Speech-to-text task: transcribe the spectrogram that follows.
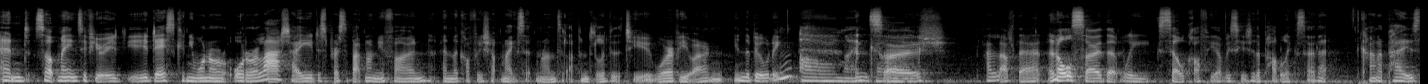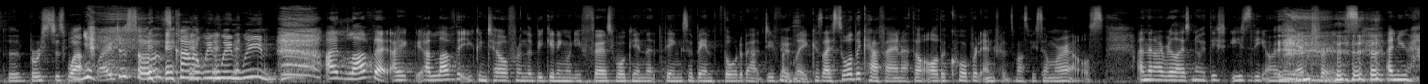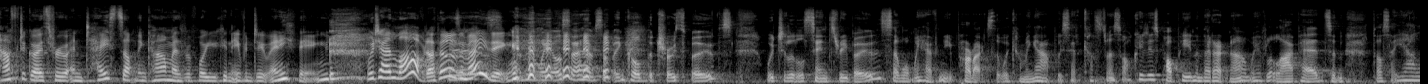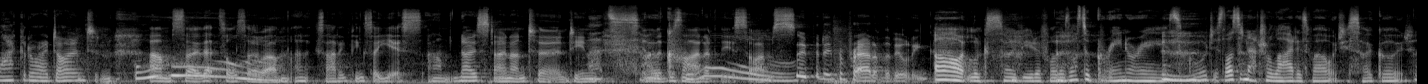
And so it means if you're at your desk and you want to order a latte, you just press a button on your phone, and the coffee shop makes it and runs it up and delivers it to you wherever you are in, in the building. Oh my and gosh. so I love that, and also that we sell coffee obviously to the public, so that kind of pays the baristas well wages. So it's kind of win win win. I love that. I, I love that you can tell from the beginning when you first walk in that things have been thought about differently. Because I saw the cafe and I thought, oh, the corporate entrance must be somewhere else. And then I realised, no, this is the only entrance. and you have to go through and taste something Carmen's before you can even do anything, which I loved. I thought it was amazing. And then we also have something called the truth booths, which are little sensory booths. So when we have new products that we're coming up, we say to customers, "Oh, could you just pop in?" And they don't know. We have little iPads, and they'll say, "Yeah, I like it," or "I don't." And um, so that's also um, an exciting thing. So yes, um, no stone unturned in so in the design of this. So I'm super duper proud of the building. Oh, it looks so beautiful. There's lots of greenery. It's gorgeous. Lots of natural light as well, which is so good.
